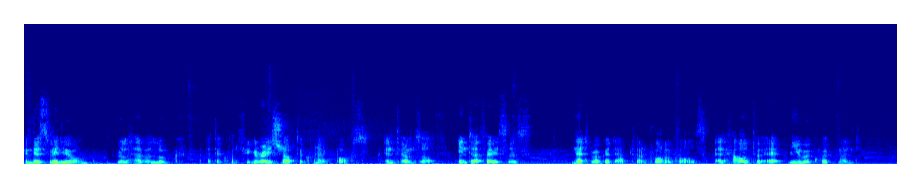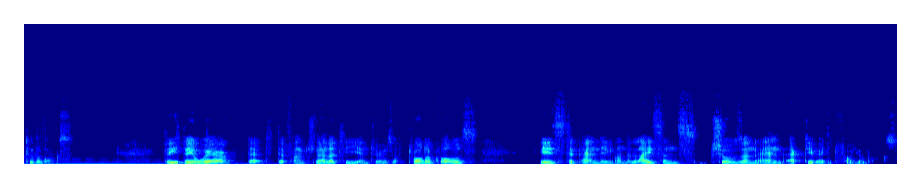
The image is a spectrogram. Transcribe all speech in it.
In this video, we'll have a look at the configuration of the Connect box in terms of interfaces, network adapter and protocols, and how to add new equipment to the box. Please be aware that the functionality in terms of protocols is depending on the license chosen and activated for your box.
